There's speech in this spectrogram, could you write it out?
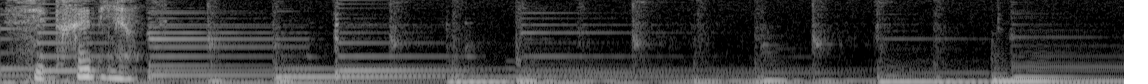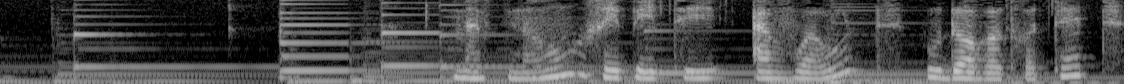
C'est très bien. Maintenant, répétez à voix haute ou dans votre tête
